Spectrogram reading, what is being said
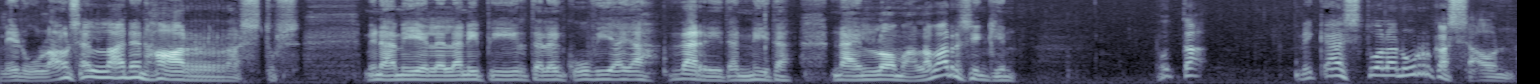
minulla on sellainen harrastus. Minä mielelläni piirtelen kuvia ja väritän niitä näin lomalla varsinkin. Mutta mikäs tuolla nurkassa on?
